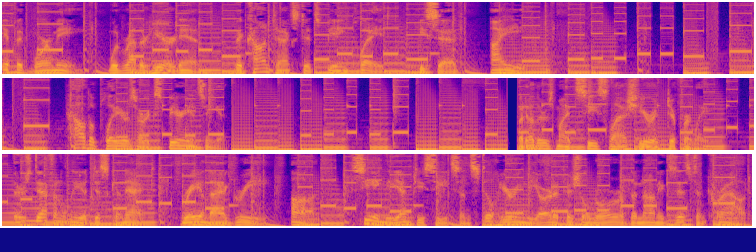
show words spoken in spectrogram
If it were me, would rather hear it in the context it's being played, he said, i.e. how the players are experiencing it. But others might see slash hear it differently. There's definitely a disconnect, Rae and I agree, on seeing the empty seats and still hearing the artificial roar of the non-existent crowd.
